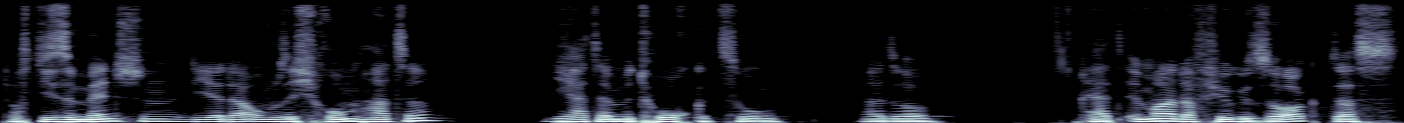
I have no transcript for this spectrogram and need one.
Doch diese Menschen, die er da um sich rum hatte, die hat er mit hochgezogen. Also er hat immer dafür gesorgt, dass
